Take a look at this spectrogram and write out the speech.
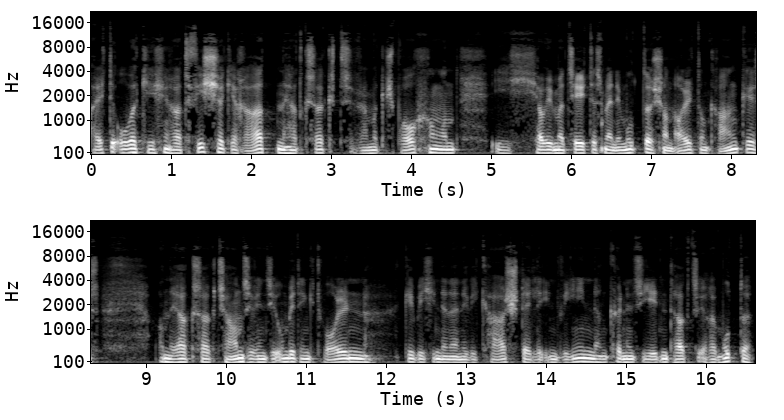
alte Oberkirchenrat Fischer geraten. Er hat gesagt, wir haben gesprochen und ich habe ihm erzählt, dass meine Mutter schon alt und krank ist. Und er hat gesagt, schauen Sie, wenn Sie unbedingt wollen, gebe ich Ihnen eine Vikarstelle in Wien, dann können Sie jeden Tag zu Ihrer Mutter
